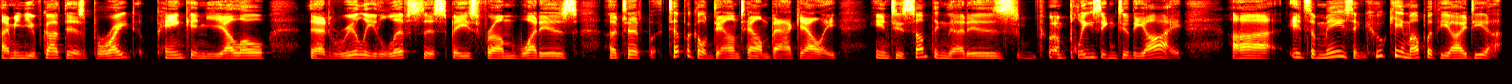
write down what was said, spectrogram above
I mean, you've got this bright pink and yellow that really lifts this space from what is a t- typical downtown back alley into something that is pleasing to the eye. Uh, it's amazing. Who came up with the idea?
